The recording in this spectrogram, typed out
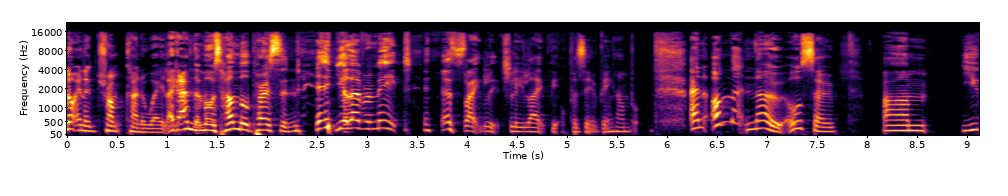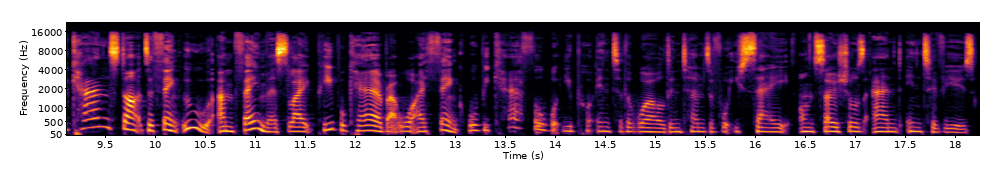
Not in a Trump kind of way, like I'm the most humble person you'll ever meet. it's like literally like the opposite of being humble. And on that note, also, um, you can start to think, ooh, I'm famous. Like people care about what I think. Well, be careful what you put into the world in terms of what you say on socials and interviews.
